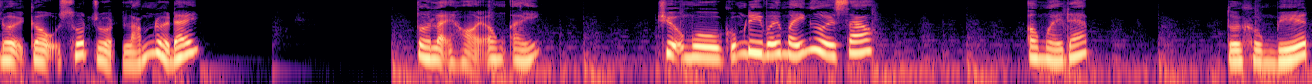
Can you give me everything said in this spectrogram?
đợi cậu sốt ruột lắm rồi đấy. Tôi lại hỏi ông ấy. Triệu mù cũng đi với mấy người sao? Ông ấy đáp. Tôi không biết,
